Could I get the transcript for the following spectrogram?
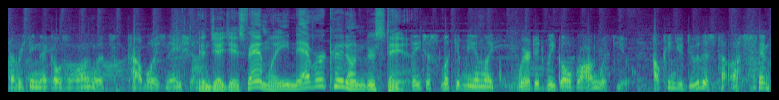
everything that goes along with Cowboys Nation. And JJ's family never could understand. They just look at me and like, where did we go wrong with you? How can you do this to us?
